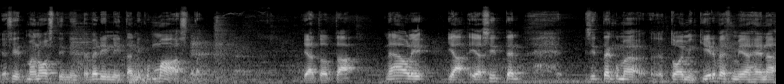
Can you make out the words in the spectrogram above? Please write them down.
Ja sitten mä nostin niitä, vedin niitä niin kuin maasta. Ja, tota, nää oli, ja, ja sitten, sitten kun mä toimin kirvesmiehenä,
